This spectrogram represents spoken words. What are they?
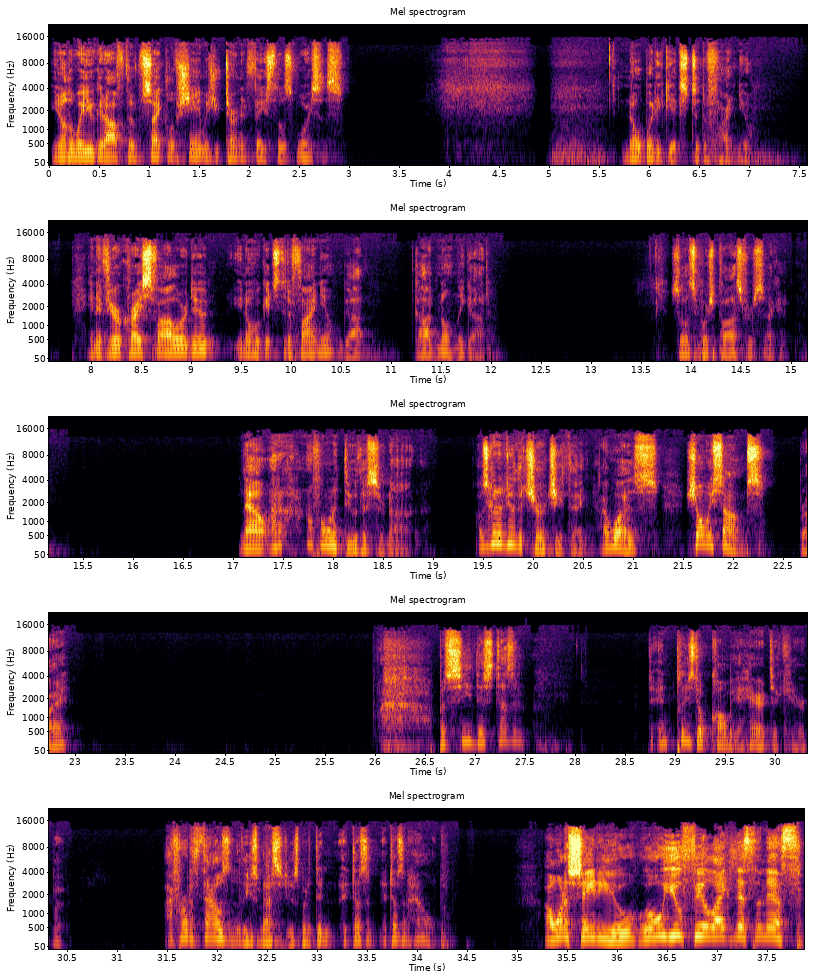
You know the way you get off the cycle of shame is you turn and face those voices. Nobody gets to define you. And if you're a Christ follower, dude, you know who gets to define you? God. God and only God. So let's push pause for a second. Now, I don't, know if I want to do this or not. I was going to do the churchy thing. I was. Show me Psalms, Brian. But see, this doesn't. And please don't call me a heretic here, but I've heard a thousand of these messages, but it didn't. It doesn't. It doesn't help. I want to say to you, oh, you feel like this and this,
